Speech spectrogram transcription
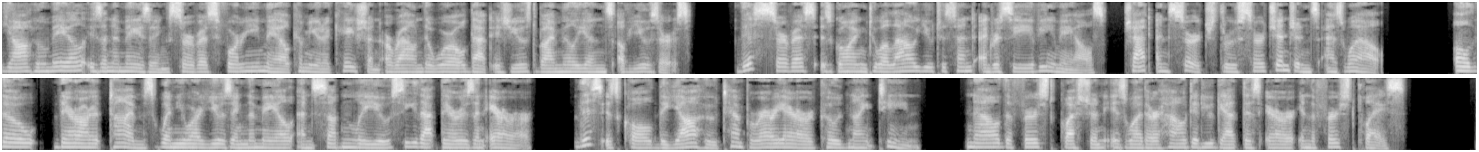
Yahoo Mail is an amazing service for email communication around the world that is used by millions of users. This service is going to allow you to send and receive emails, chat and search through search engines as well. Although, there are at times when you are using the mail and suddenly you see that there is an error. This is called the Yahoo Temporary Error Code 19. Now the first question is whether how did you get this error in the first place?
